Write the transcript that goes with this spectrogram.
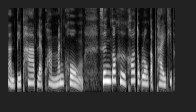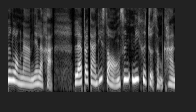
สันติภาพและความมั่นคง ซึ่งก็คือข้อตกลงกับไทยที่เพิ่งลงนามเนี่ยแหละค่ะ และประการที่ 2 ซึ่งนี่คือจุดสำคัญ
